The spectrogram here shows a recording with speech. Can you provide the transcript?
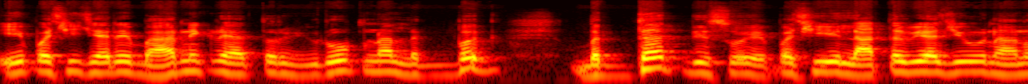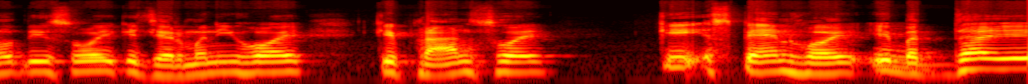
એ પછી જ્યારે બહાર નીકળ્યા તો યુરોપના લગભગ બધા જ દેશોએ પછી એ લાતવિયા જેવો નાનો દેશ હોય કે જર્મની હોય કે ફ્રાન્સ હોય કે સ્પેન હોય એ બધાએ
